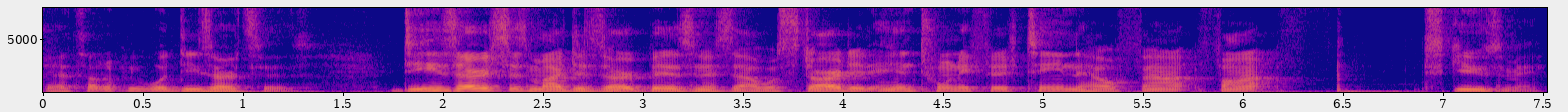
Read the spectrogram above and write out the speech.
Yeah, tell the people what Deezerts is. Deezerts is my dessert business that was started in 2015 to help find, excuse me.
